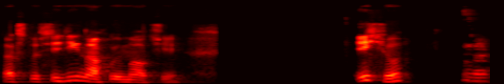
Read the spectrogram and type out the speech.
Так что сиди нахуй и молчи. И все. Да.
